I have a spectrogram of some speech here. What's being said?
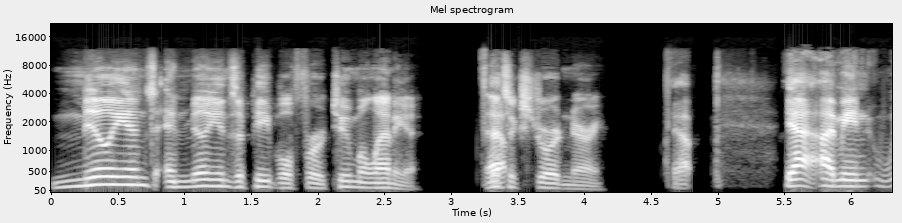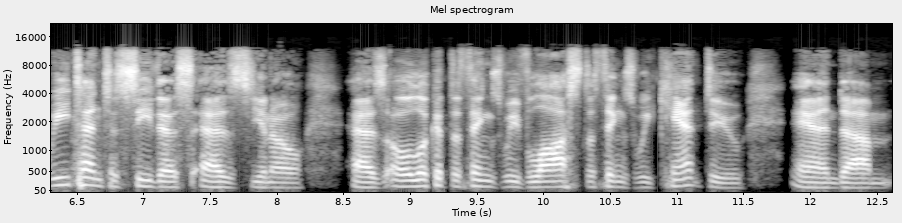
millions and millions of people for two millennia. That's yep. extraordinary. Yep. Yeah, I mean, we tend to see this as you know, as oh, look at the things we've lost, the things we can't do, and um,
